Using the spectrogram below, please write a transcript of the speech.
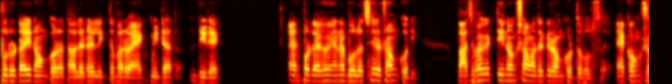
পুরোটাই রং করা, তাহলে এটা লিখতে পারো এক মিটার ডিরেক্ট এরপর দেখো এখানে বলেছে রং করি। পাঁচ ভাগের তিন অংশ আমাদেরকে রং করতে বলছে। এক অংশ,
